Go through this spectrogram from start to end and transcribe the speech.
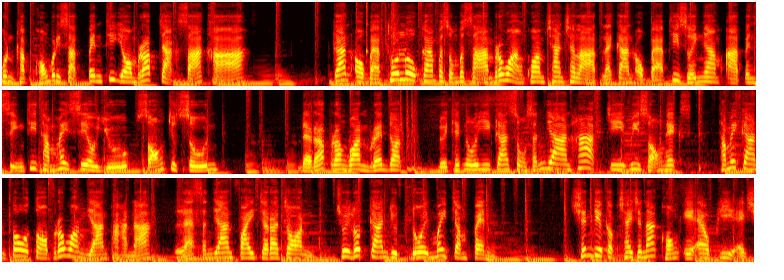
คนขับของบริษัทเป็นที่ยอมรับจากสาขา การออกแบบทั่วโลกการผสมผสานระหว่างความชาญฉลาด และการออกแบบที่สวยงามอาจเป็นสิ่งที่ทำให้เซียวยู2.0 ได้รับรางวัล Red Dot โดยเทคโนโลยีการส่งสัญญาณ 5G V2X ทำให้การโต้ตอบระหว่างยานพาหนะ และสัญญาณไฟจราจร ช่วยลดการหยุดโดยไม่จำเป็น เช่นเดียวกับชัยชนะของ ALPH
